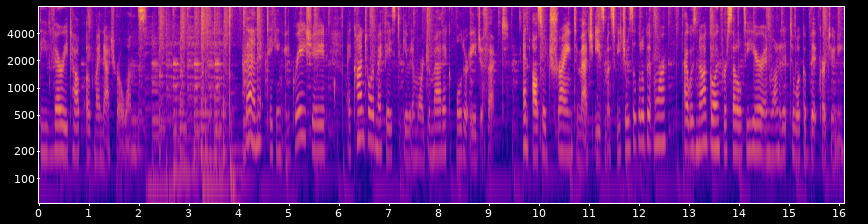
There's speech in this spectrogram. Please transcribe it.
the very top of my natural ones. Then, taking a gray shade, I contoured my face to give it a more dramatic, older age effect. And also trying to match Yzma's features a little bit more. I was not going for subtlety here and wanted it to look a bit cartoony.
